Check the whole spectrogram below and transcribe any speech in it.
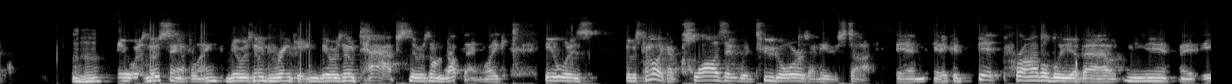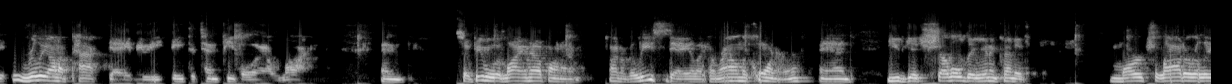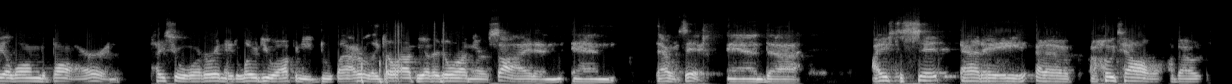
Mm-hmm. There was no sampling. There was no drinking. There was no taps. There was no nothing. Like it was it was kind of like a closet with two doors on either side, and and it could fit probably about eh, it, really on a packed day, maybe eight to ten people in a line, and so people would line up on a on a release day, like around the corner, and you'd get shoveled in and kind of march laterally along the bar and place your order and they'd load you up and you'd laterally go out the other door on their side and and that was it. And uh, i used to sit at a at a, a, hotel about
